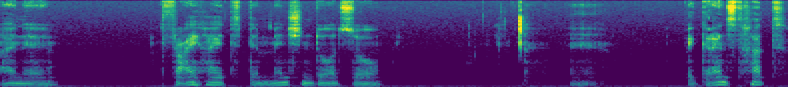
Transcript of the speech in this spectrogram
eine Freiheit der Menschen dort so äh, begrenzt hat,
